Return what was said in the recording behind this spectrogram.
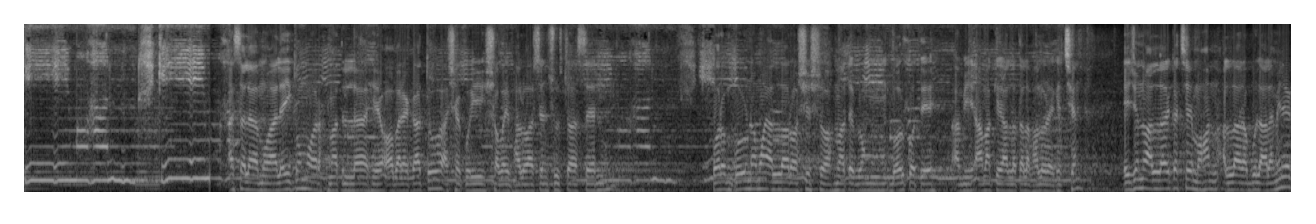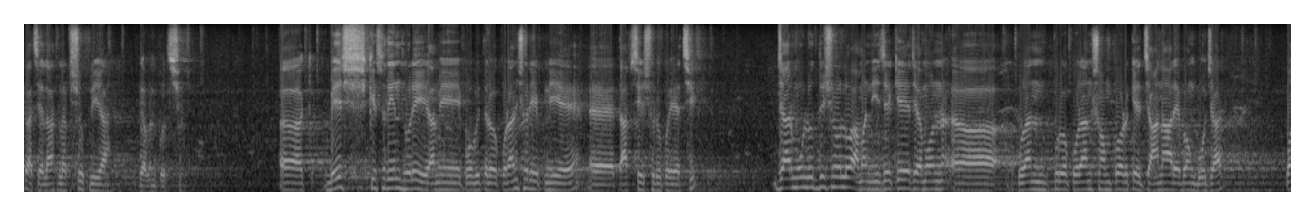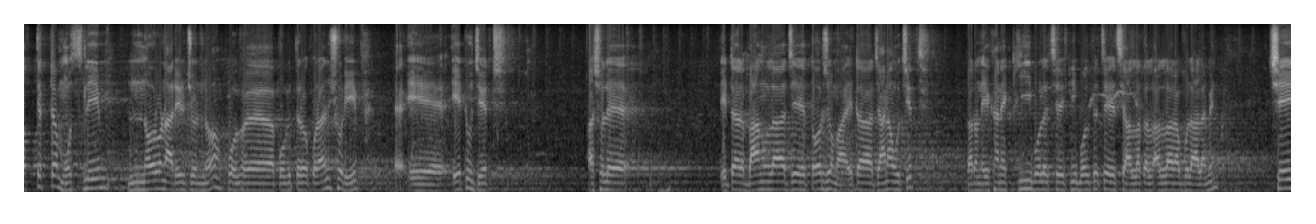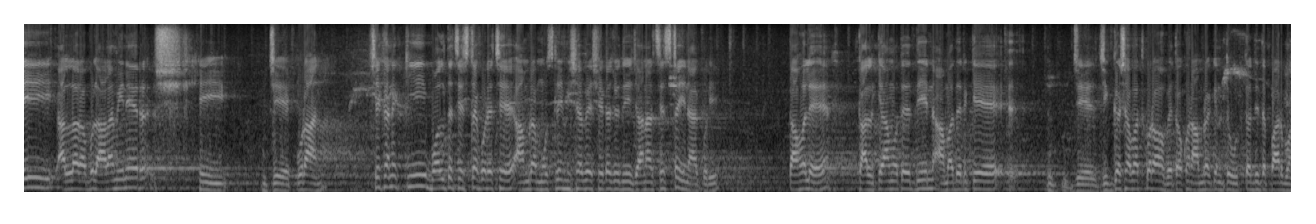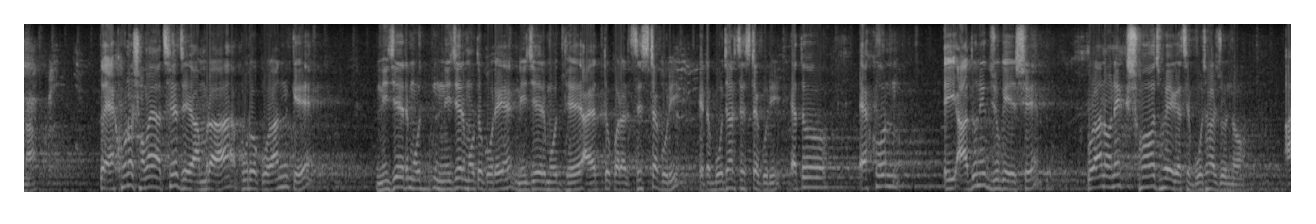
কে মহান কে আসসালামু আলাইকুম ওরহমতুল্লাহ অবরাকাতু আশা করি সবাই ভালো আছেন সুস্থ আছেন। পরম করুণাময় আল্লাহর অশেষ রহমত এবং বরকতে আমি আমাকে আল্লাহ তালা ভালো রেখেছেন। এই জন্য আল্লাহর কাছে মহান আল্লাহ রাবুল আলমিনের কাছে লাখ লাখ শুক্রিয়া জ্ঞাপন করছি। বেশ কিছুদিন ধরেই আমি পবিত্র কোরআন শরীফ নিয়ে আহ, তাফসির শুরু করেছি। যার মূল উদ্দেশ্য হলো আমার নিজেকে যেমন কোরআন, পুরো কোরআন সম্পর্কে জানার এবং বোঝার। প্রত্যেকটা মুসলিম নরনারীর জন্য পবিত্র কোরআন শরীফ, এ টু জেড। আসলে এটার বাংলা যে তর্জমা, এটা জানা উচিত। কারণ এখানে কি বলেছে, কি বলতে চেয়েছে আল্লাহ তাল, আল্লাহ রাবুল আলমিন। সেই আল্লাহ রাবুল আলমিনের সেই যে কোরআন, সেখানে কি বলতে চেষ্টা করেছে আমরা মুসলিম হিসাবে সেটা যদি জানার চেষ্টাই না করি, তাহলে কাল কেয়ামতের দিন আমাদেরকে যে জিজ্ঞাসাবাদ করা হবে, তখন আমরা কিন্তু উত্তর দিতে পারব না। তো এখনও সময় আছে যে আমরা পুরো কোরআনকে নিজের নিজের মতো করে নিজের মধ্যে আয়ত্ত করার চেষ্টা করি, এটা বোঝার চেষ্টা করি। এত এখন এই আধুনিক যুগে এসে কোরআন অনেক সহজ হয়ে গেছে বোঝার জন্য।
